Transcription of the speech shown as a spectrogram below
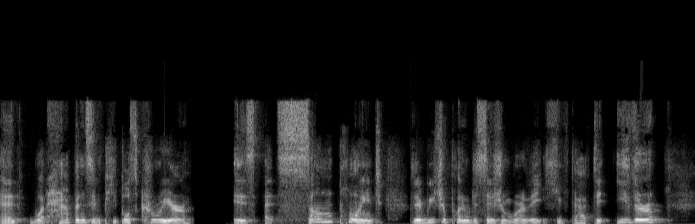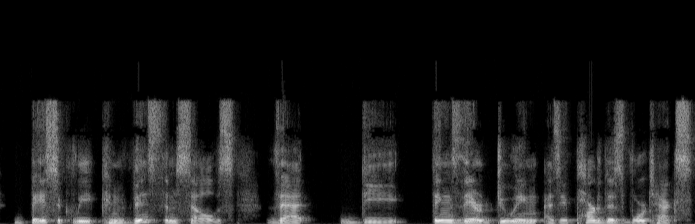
And what happens in people's career is at some point they reach a point of decision where they have to either basically convince themselves that the things they're doing as a part of this vortex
